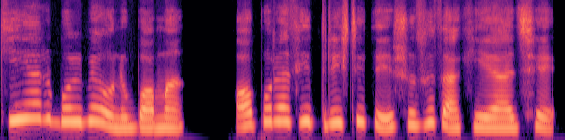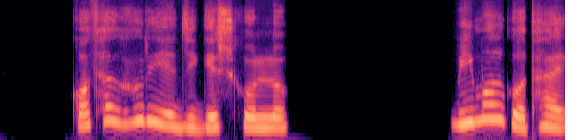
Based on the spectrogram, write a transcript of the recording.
কি আর বলবে অনুপমা? অপরাধীর দৃষ্টিতে শুধু তাকিয়ে আছে। কথা ঘুরিয়ে জিজ্ঞেস করল, বিমল কোথায়?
